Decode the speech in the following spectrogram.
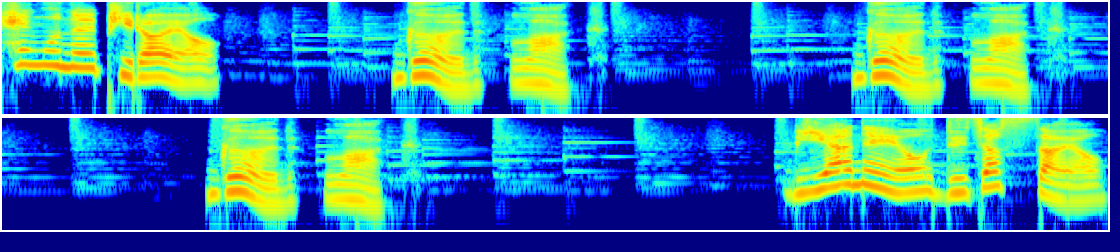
행운을 빌어요. Good luck. Good luck. Good luck. 미안해요, 늦었어요.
